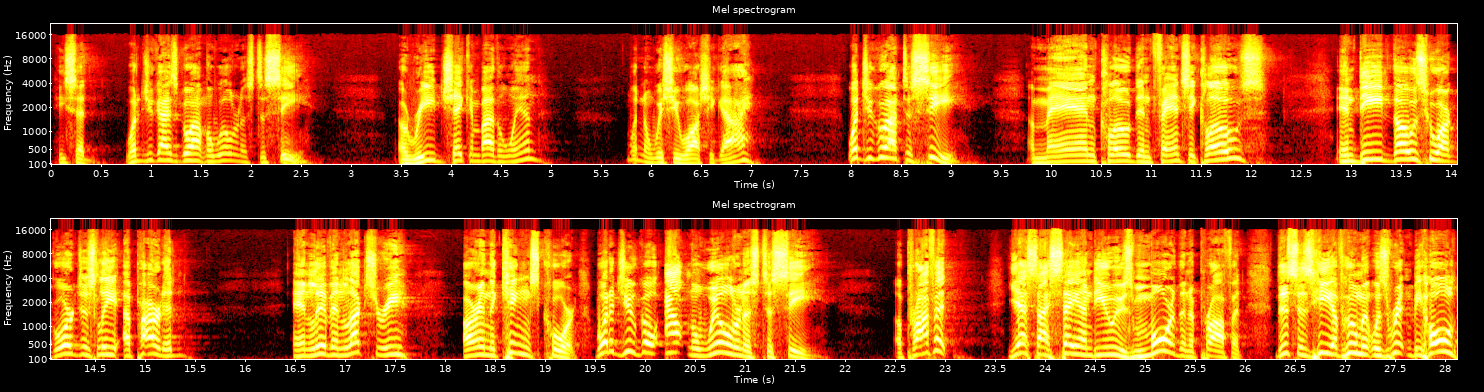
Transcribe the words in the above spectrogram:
He said, What did you guys go out in the wilderness to see? A reed shaken by the wind? Wasn't a wishy washy guy. What'd you go out to see? A man clothed in fancy clothes? Indeed, those who are gorgeously apparted and live in luxury are in the king's court. What did you go out in the wilderness to see? A prophet? Yes, I say unto you, he is more than a prophet. This is he of whom it was written, Behold,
